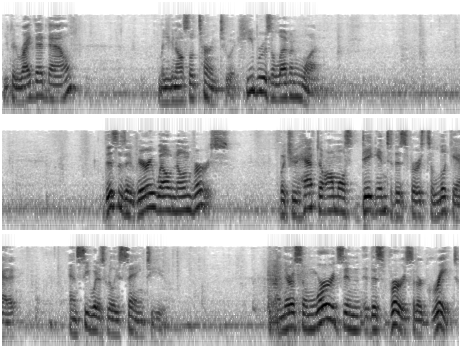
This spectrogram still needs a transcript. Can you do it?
You can write that down, but you can also turn to it. Hebrews 11:1. This is a very well-known verse. But you have to almost dig into this verse to look at it and see what it's really saying to you. And there are some words in this verse that are great.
